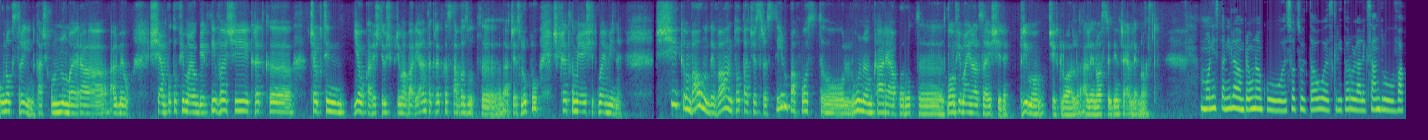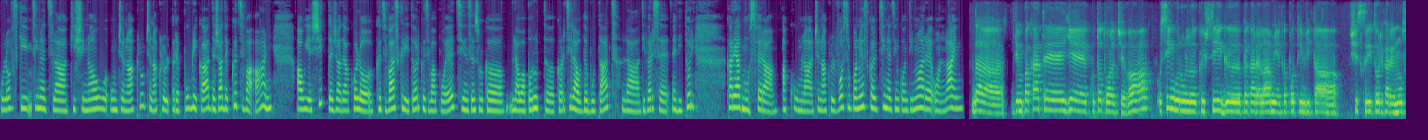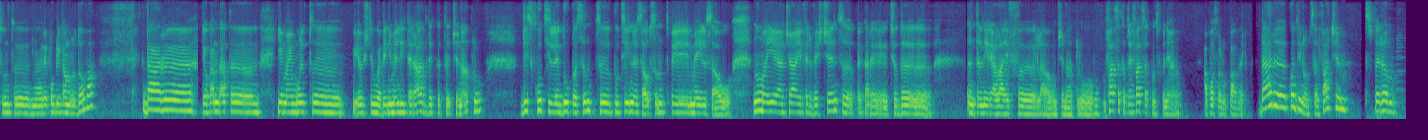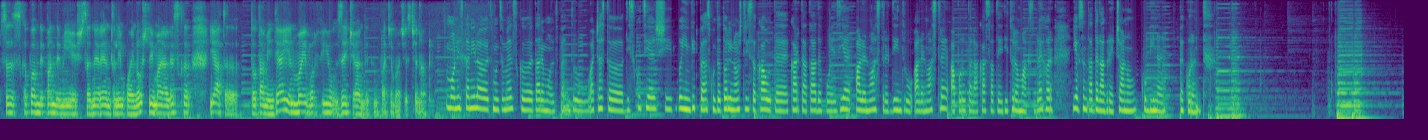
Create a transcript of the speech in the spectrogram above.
un ochi străin, ca și cum nu mai era al meu. Și am putut fi mai obiectivă și cred că, cel puțin eu care știu și prima variantă, cred că s-a văzut uh, acest lucru și cred că mi-a ieșit mai bine. Și cândva, undeva, în tot acest răstimp, a fost o lună în care a apărut uh, Vom fi mai înalți la ieșire, primul ciclu al ale noastre, dintre ale noastre. Moni Stănilă, împreună cu soțul tău, scriitorul Alexandru Vakulovski, țineți la Chișinău un cenaclu, cenaclul Republica. Deja de câțiva ani au ieșit deja de acolo câțiva scriitori, câțiva poeți, în sensul că le-au apărut cărțile, au debutat la diverse edituri. Care e atmosfera acum la cenaclul vostru? Bănuiesc că îl țineți în continuare online? Da, din păcate e cu totul altceva. Singurul câștig pe care l-am e că pot invita și scriitori care nu sunt în Republica Moldova, dar deocamdată e mai mult, eu știu, eveniment literar decât cenaclu discuțiile după sunt uh, puține sau sunt pe mail sau nu mai e acea efervescență pe care ți-o dă uh, întâlnirea live uh, la un cenaclu, față către față, cum spunea Apostolul Pavel. Dar continuăm să-l facem, Sperăm să scăpăm de pandemie și să ne reîntâlnim cu ai noștri, mai ales că, iată, tot aminteai, în mai vor fi 10 ani de când facem acest scenariu. Moni Stănilă, îți mulțumesc tare mult pentru această discuție și îi invit pe ascultătorii noștri să caute cartea ta de poezie Ale noastre dintr ale noastre, apărută la casa de editură Max Blecher. Eu sunt Adela Greceanu, cu bine, pe curând!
